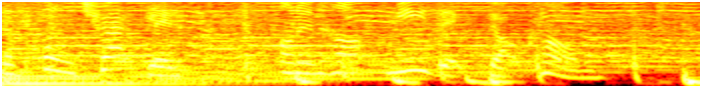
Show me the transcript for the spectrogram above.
the full track list on enhancemusic.com.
